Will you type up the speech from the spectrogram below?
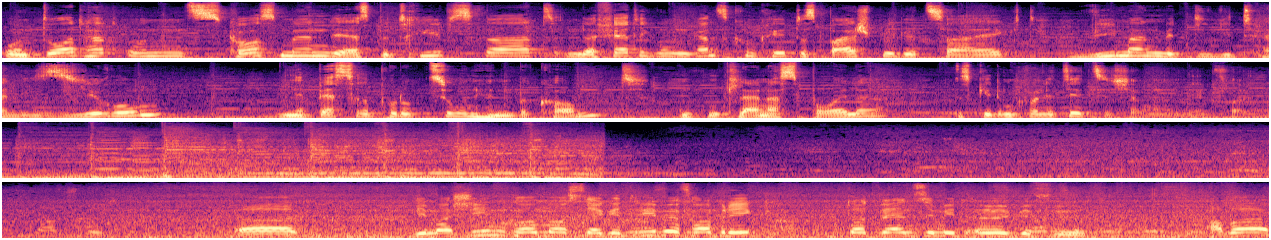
und dort hat uns Cosmin, der ist Betriebsrat, in der Fertigung ein ganz konkretes Beispiel gezeigt, wie man mit Digitalisierung eine bessere Produktion hinbekommt. Und ein kleiner Spoiler, es geht um Qualitätssicherung in dem Fall. Äh, die Maschinen kommen aus der Getriebefabrik, dort werden sie mit Öl gefüllt. Aber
